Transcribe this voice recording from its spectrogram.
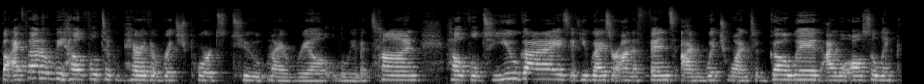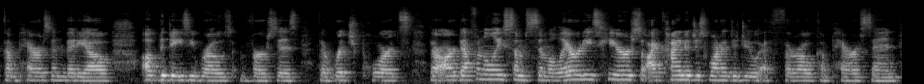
But I thought it would be helpful to compare the Richports to my real Louis Vuitton. Helpful to you guys if you guys are on the fence on which one to go with. I will also link the comparison video of the Daisy Rose versus the Richports. There are definitely some similarities here, so I kind of just wanted to do a thorough comparison.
